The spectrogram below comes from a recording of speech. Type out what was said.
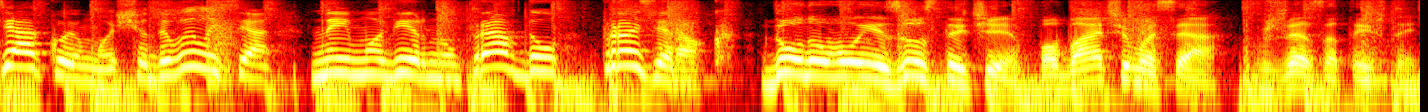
Дякуємо, що дивилися неймовірну правду про зірок. До нової зустрічі! Побачимося вже за тиждень.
